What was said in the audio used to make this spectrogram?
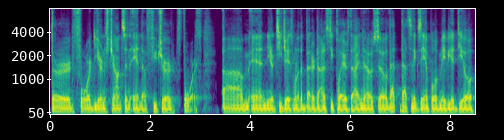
third for D'Ernest Johnson and a future fourth. Um, and you know, TJ is one of the better dynasty players that I know. So that that's an example of maybe a deal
